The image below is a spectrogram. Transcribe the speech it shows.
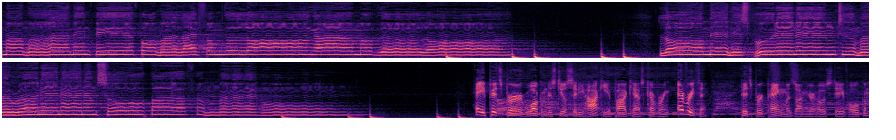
mama, I'm in fear for my life from the long arm of the law. Lawman is putting an end to my running, and I'm so far from my home. Hey, Pittsburgh, welcome to Steel City Hockey, a podcast covering everything Pittsburgh Penguins. I'm your host, Dave Holcomb.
